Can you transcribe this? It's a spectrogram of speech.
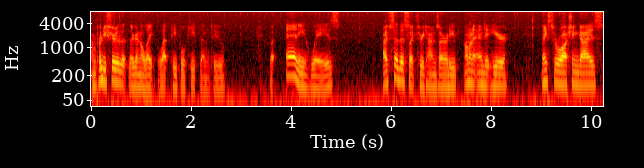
I'm pretty sure that they're gonna like let people keep them too. But anyways, I've said this like three times already. I'm gonna end it here. Thanks for watching, guys.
